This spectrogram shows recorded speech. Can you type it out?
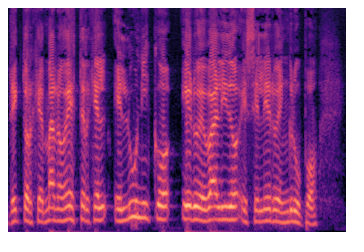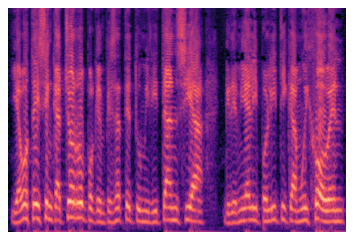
de Héctor Germano Estergel, el único héroe válido es el héroe en grupo. Y a vos te dicen cachorro porque empezaste tu militancia gremial y política muy joven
